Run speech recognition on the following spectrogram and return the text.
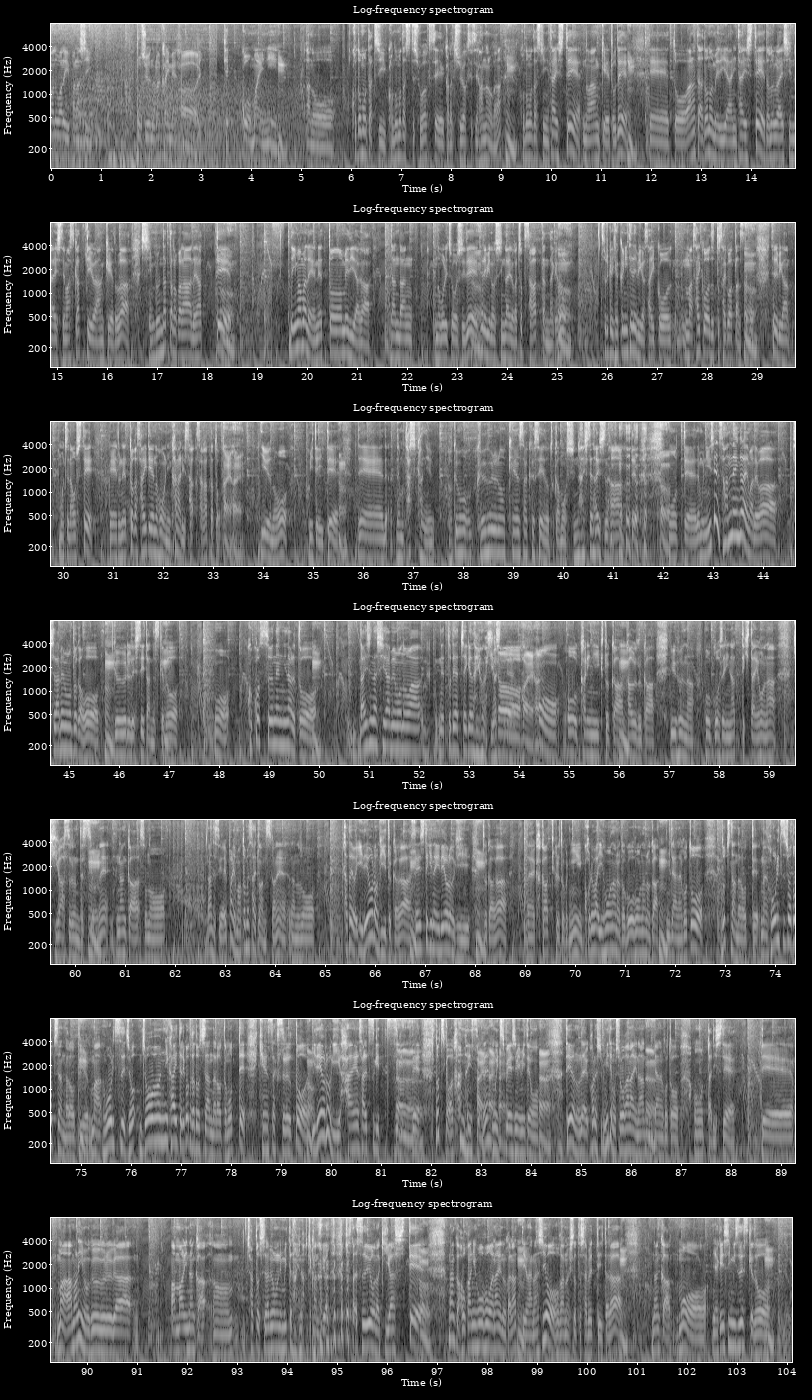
頭の悪い話。57回目。は結構前に、あの子供たち子供たちって小学生から中学生前半なのかな、子供たちに対してのアンケートで、えー、とあなたはどのメディアに対してどのぐらい信頼してますかっていうアンケートが新聞だったのかなであって、で今までネットメディアがだんだん上り調子で、うん。テレビの信頼度がちょっと下がったんだけど、うんそれから逆にテレビが最高まあ最高はずっと最高だったんですけど、うん。テレビが持ち直して、えー、とネットが最低の方にかなりさ下がったと。いはいはい。いうのを見ていて、ん。ででも確かに僕も Google の検索精度とかもう信頼してないしなって うん。思ってでも2003年ぐらいまでは調べ物とかをん。Google でしていたんですけど、もうここ数年になると、ん大事な調べ物はネットでやっちゃいけないような気がして、はいはい。本を借りに行くとかん。買うとかいう風な方向性になってきたような気がするんですよね。なんかそのなんですかやっぱりまとめサイトなんですかね。あの例えばイデオロギーとかが、政治的なイデオロギーとかが、えー関わってくるところにこれは違法なのか合法なのか、みたいなことをどっちなんだろうってな法律上どっちなんだろうっていう、まあ、法律で条条文に書いてることがどっちなんだろうと思って検索すると、ん。イデオロギーが反映されすぎて、うん。どっちか分かんないんですよね、もう1ページ目見ても。ん。っていうのでこれ見てもしょうがないなみたいなことを思ったりして、でまああまりにも Google があんまりなんか、うん、ちゃんと調べ物に向いてないなって感じが したするような気がして、なんか他に方法がないのかなっていう話を他の人と喋っていたら、なんかもう焼け石水ですけど、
